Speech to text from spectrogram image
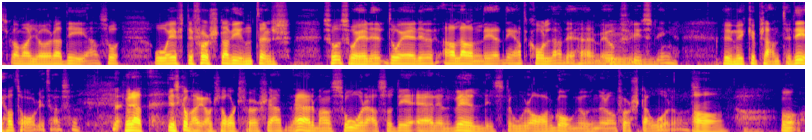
ska man göra det. Alltså, och efter första vinterns så, så är det, då är det all anledning att kolla det här med Mm. uppfrysning. Hur mycket plantor det har tagit alltså. Men- För att det ska man ju ha klart för sig att när man sår alltså det är en väldigt stor avgång under de första åren. Ja. Ja.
